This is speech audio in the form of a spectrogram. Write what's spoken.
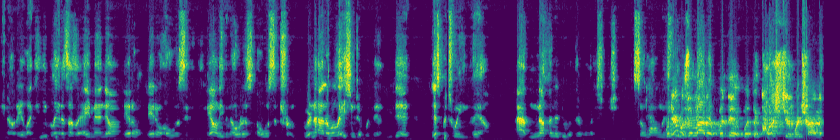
you know, they're like, can you believe this? I was like, hey man, they don't, they don't, they don't owe us anything. They don't even owe us, owe us the truth. We're not in a relationship with them. You did? It's between them. I have nothing to do with their relationship. So long as well, there was a lot of, but the but the question we're trying to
